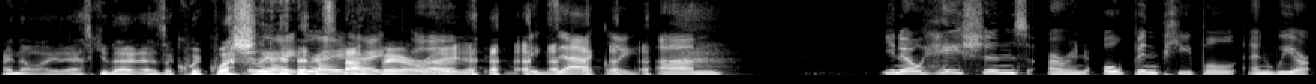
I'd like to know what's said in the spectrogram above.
I know I ask you that as a quick question. Right, it's right, not right. fair, right? Um, exactly. Um, you know, Haitians are an open people, and we are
